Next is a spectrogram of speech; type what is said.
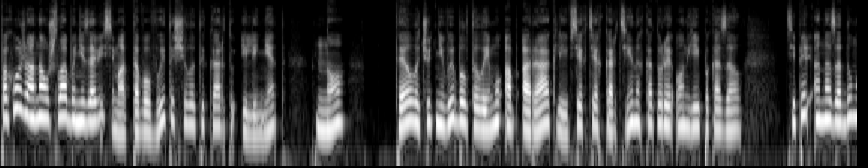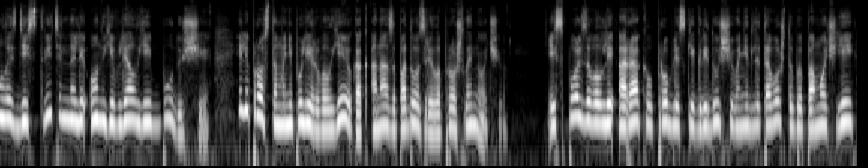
похоже, она ушла бы независимо от того, вытащила ты карту или нет. Но... Телла чуть не выболтала ему об Оракле и всех тех картинах, которые он ей показал — Теперь она задумалась, действительно ли он являл ей будущее, или просто манипулировал ею, как она заподозрила прошлой ночью. Использовал ли Оракл проблески грядущего не для того, чтобы помочь ей,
